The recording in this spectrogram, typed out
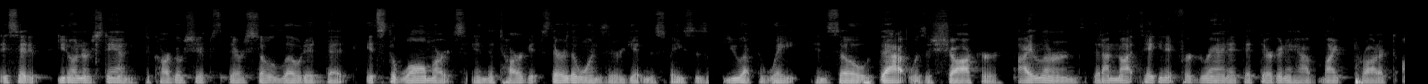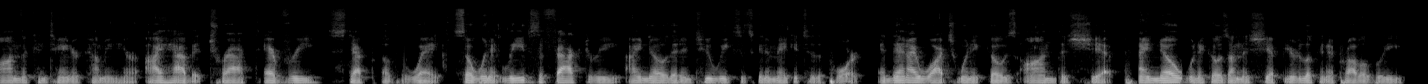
They said, you don't understand. The cargo ships, they're so loaded that it's the Walmarts and the Targets. They're the ones that are getting the spaces. You have to wait. And so that was a shocker. I learned that I'm not taking it for granted that they're going to have my product on the container coming here. I have it tracked every step of the way. So when it leaves the factory, I know that in two weeks it's going to make it to the port. And then I watch when it goes on the ship. I know when it goes on the ship, you're looking at probably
